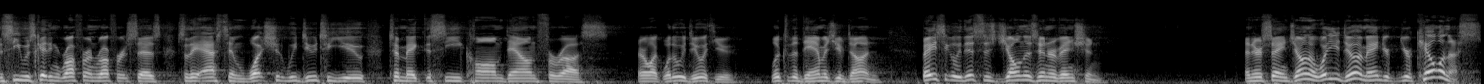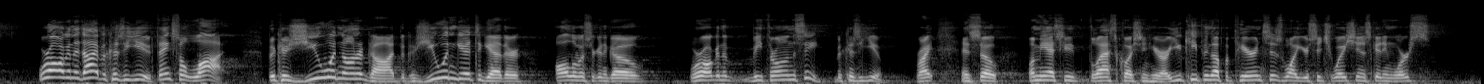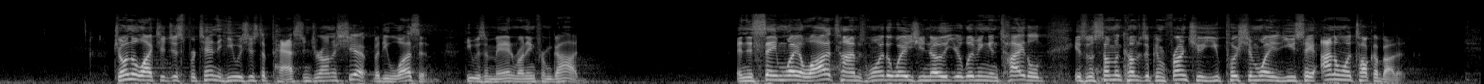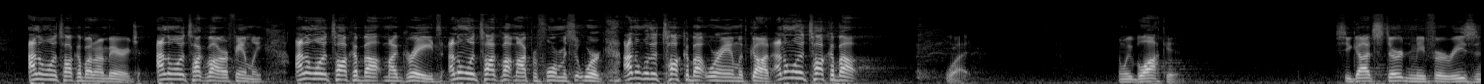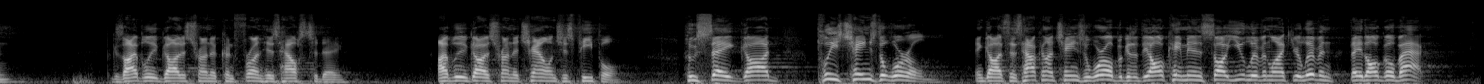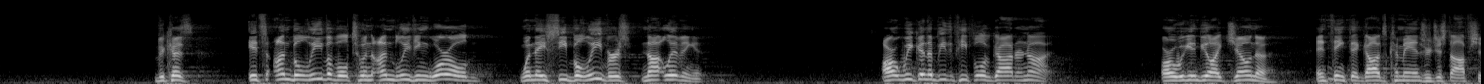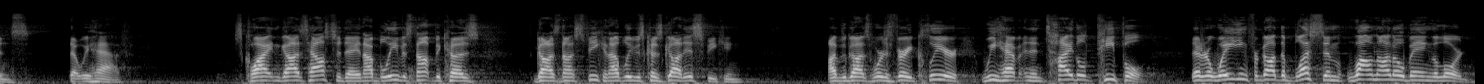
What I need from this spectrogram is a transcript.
The sea was getting rougher and rougher, it says. So they asked him, What should we do to you to make the sea calm down for us? They're like, What do we do with you? Look at the damage you've done. Basically, this is Jonah's intervention. And they're saying, Jonah, what are you doing, man? You're, you're killing us. We're all going to die because of you. Thanks a lot. Because you wouldn't honor God, because you wouldn't get it together, all of us are going to go, we're all going to be thrown in the sea because of you, right? And so let me ask you the last question here. Are you keeping up appearances while your situation is getting worse? Jonah liked to just pretend that he was just a passenger on a ship, but he wasn't. He was a man running from God. In the same way, a lot of times, one of the ways you know that you're living entitled is when someone comes to confront you, you push them away and you say, I don't want to talk about it. I don't want to talk about our marriage. I don't want to talk about our family. I don't want to talk about my grades. I don't want to talk about my performance at work. I don't want to talk about where I am with God. I don't want to talk about what? And we block it. See, God stirred me for a reason because I believe God is trying to confront his house today. I believe God is trying to challenge his people who say, God, please change the world. And God says, How can I change the world? Because if they all came in and saw you living like you're living, they'd all go back because it's unbelievable to an unbelieving world when they see believers not living it. Are we going to be the people of God or not? Or are we going to be like Jonah and think that God's commands are just options that we have? It's quiet in God's house today, and I believe it's not because God's not speaking. I believe it's because God is speaking. I believe God's word is very clear. We have an entitled people that are waiting for God to bless them while not obeying the Lord.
